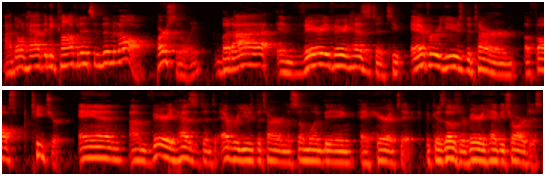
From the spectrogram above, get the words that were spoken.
I don't have any confidence of them at all, personally. But I am very, very hesitant to ever use the term a false teacher. And I'm very hesitant to ever use the term of someone being a heretic because those are very heavy charges.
